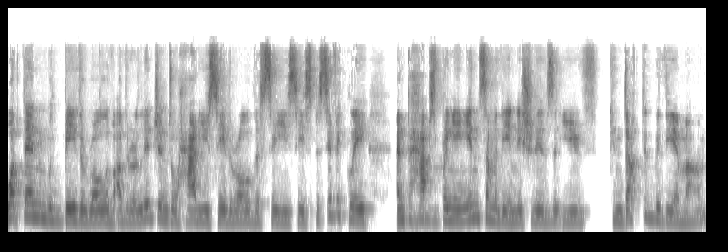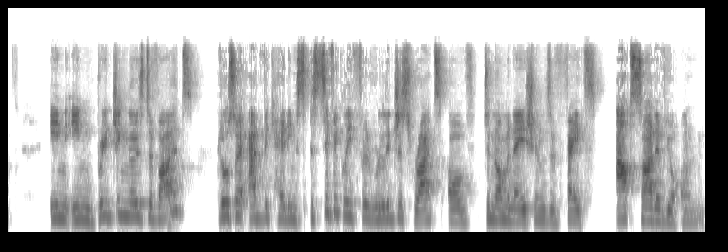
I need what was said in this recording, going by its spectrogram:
What then would be the role of other religions, or how do you see the role of the CEC specifically and perhaps bringing in some of the initiatives that you've conducted with the Imam in, in bridging those divides, but also advocating specifically for religious rights of denominations of faiths outside of your own?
